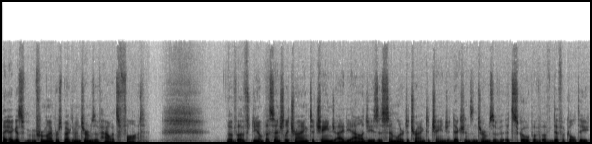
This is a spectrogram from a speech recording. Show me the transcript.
I, I guess from my perspective, in terms of how it's fought, of, of you know essentially trying to change ideologies is similar to trying to change addictions in terms of its scope of, of difficulty,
